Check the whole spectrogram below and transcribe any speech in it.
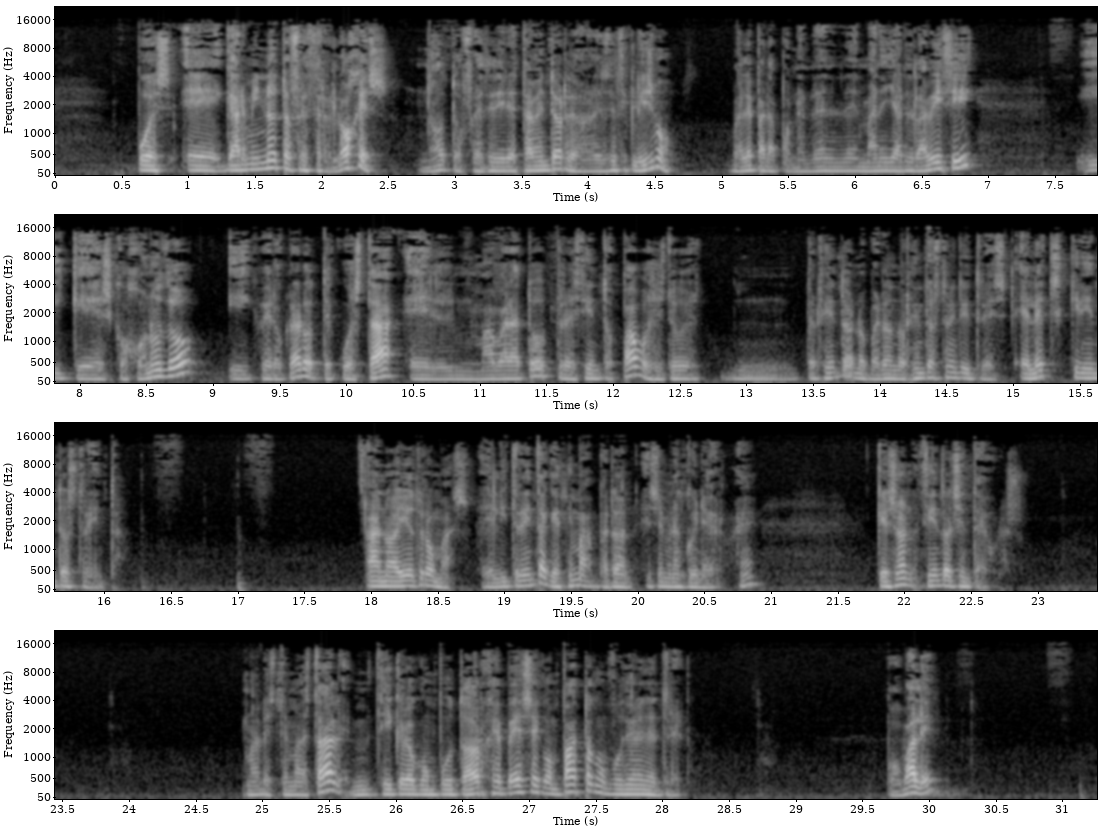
Pues eh, Garmin no te ofrece relojes, no, te ofrece directamente ordenadores de ciclismo, ¿vale? Para poner en el manillar de la bici y que es cojonudo, y, pero claro, te cuesta el más barato 300 pavos, esto es 300, mm, no, perdón, 233, el Edge 530. Ah, no, hay otro más, el i30 que encima, perdón, ese blanco y negro, ¿eh? que son 180 euros. ¿Vale? Este más tal, ciclo computador GPS compacto con funciones de tren. Pues vale.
